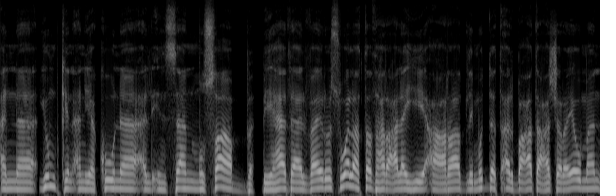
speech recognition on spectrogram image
أن يمكن أن يكون الإنسان مصاب بهذا الفيروس ولا تظهر عليه أعراض لمدة أربعة عشر يوما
